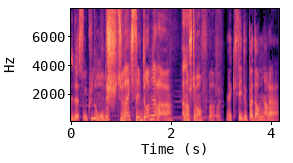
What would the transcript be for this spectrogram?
Il a son cul dans mon dos Chut, Il y en a qui essayent de dormir là. Ah non, justement, faut pas. Ouais. Le mec essaye de pas dormir là.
